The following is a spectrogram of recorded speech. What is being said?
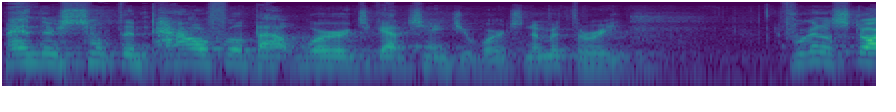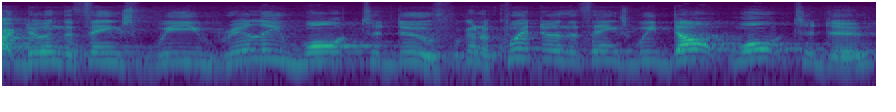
Man, there's something powerful about words. You got to change your words. Number three, if we're going to start doing the things we really want to do, if we're going to quit doing the things we don't want to do,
